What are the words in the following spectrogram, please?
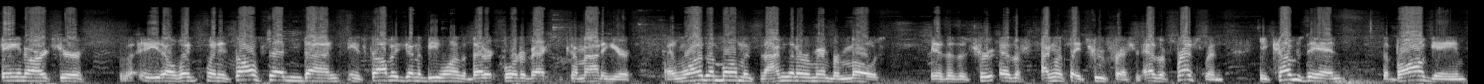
Kane Archer, you know, when when it's all said and done, he's probably going to be one of the better quarterbacks to come out of here. And one of the moments that I'm going to remember most is as a true, as a I'm going to say true freshman, as a freshman, he comes in the ball game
